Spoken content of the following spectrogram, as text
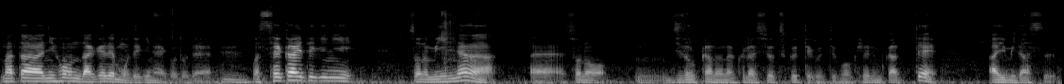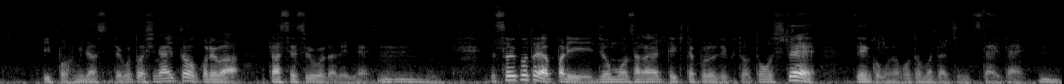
また日本だけでもできないことで、うん。まあ、世界的にそのみんなが、えーその、うん持続可能な暮らしを作っていくっていう目標に向かって歩み出す一歩踏み出すってことをしないとこれは達成することはできないですね、そういうことをやっぱり縄文さんがやってきたプロジェクトを通して全国の子どもたちに伝えたい。うん。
